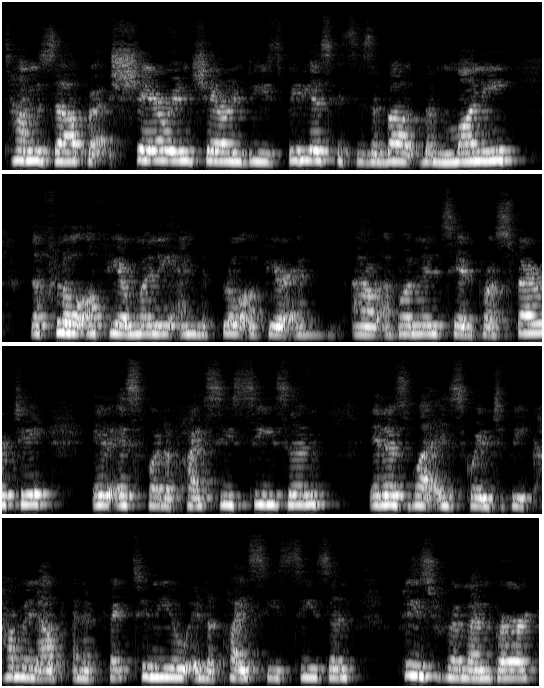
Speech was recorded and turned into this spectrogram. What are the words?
thumbs up, sharing, sharing these videos. It is about the money, the flow of your money and the flow of your uh, abundance and prosperity. It is for the Pisces season. It is what is going to be coming up and affecting you in the Pisces season. Please remember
